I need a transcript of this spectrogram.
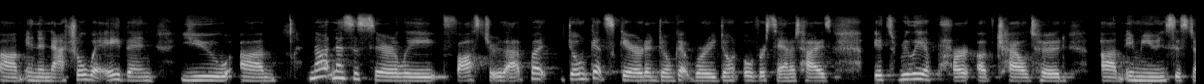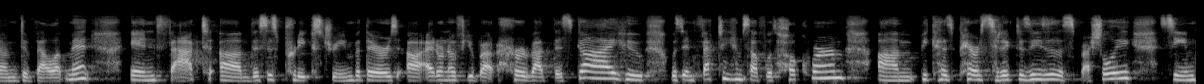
um, in a natural way, then you um, not necessarily foster that, but don't get scared and don't get worry, don't over sanitize. It's really a part of childhood um, immune system development. In fact, um, this is pretty extreme, but there's, uh, I don't know if you about, heard about this guy who was infecting himself with hookworm um, because parasitic diseases, especially, seem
